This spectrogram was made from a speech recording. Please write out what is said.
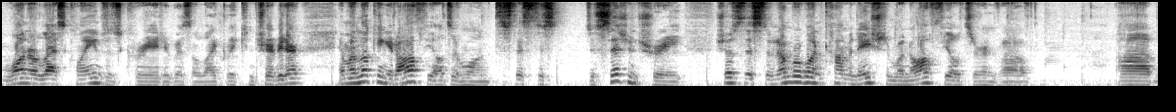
one or less claims is created was a likely contributor. And when looking at all fields at once, this, this decision tree shows this the number one combination when all fields are involved uh,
